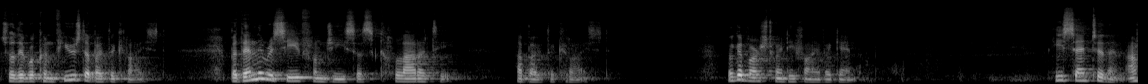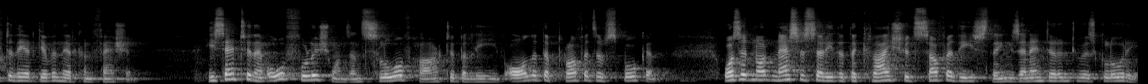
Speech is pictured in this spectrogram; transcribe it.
So they were confused about the Christ. But then they received from Jesus clarity about the Christ. Look at verse 25 again. he said to them, after they had given their confession, He said to them, O foolish ones and slow of heart to believe all that the prophets have spoken. Was it not necessary that the Christ should suffer these things and enter into his glory?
